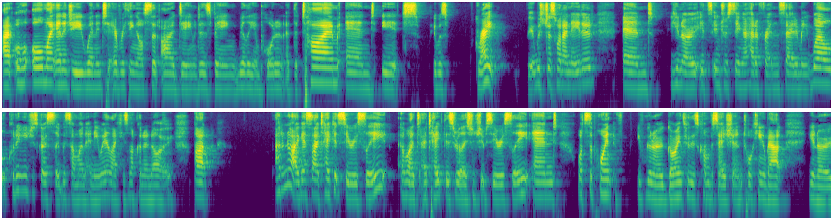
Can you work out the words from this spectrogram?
I all, all, my energy went into everything else that I deemed as being really important at the time, and it it was great. It was just what I needed, and you know, it's interesting. I had a friend say to me, "Well, couldn't you just go sleep with someone anyway? Like he's not going to know." But I don't know. I guess I take it seriously. Well, I, I take this relationship seriously, and what's the point of you know going through this conversation, talking about you know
